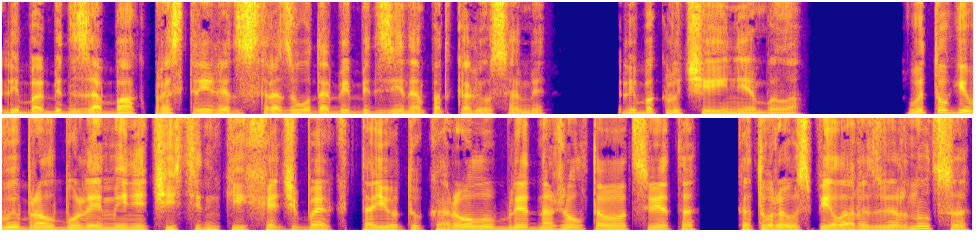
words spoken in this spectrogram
либо бензобак прострелят с разводами бензина под колесами, либо ключей не было. В итоге выбрал более-менее чистенький хэтчбэк Toyota Corolla бледно-желтого цвета, которая успела развернуться,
